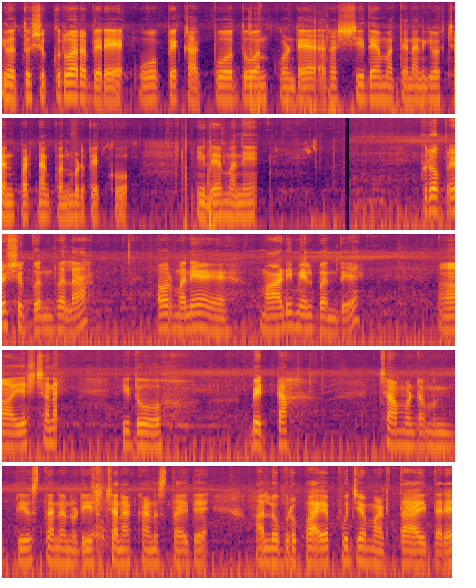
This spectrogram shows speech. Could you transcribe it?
ಇವತ್ತು ಶುಕ್ರವಾರ ಬೇರೆ ಹೋಗ್ಬೇಕಾಗ್ಬೋದು ಅಂದ್ಕೊಂಡೆ ರಶ್ ಇದೆ ಮತ್ತು ನನಗೆ ಇವಾಗ ಚನ್ನಪಟ್ಟಣಕ್ಕೆ ಬಂದ್ಬಿಡ್ಬೇಕು. ಇದೆ ಮನೆ. ಗೃಹ ಪ್ರವೇಶಕ್ಕೆ ಬಂದ್ವಲ್ಲ, ಅವ್ರ ಮನೆ ಮಾಡಿ ಮೇಲೆ ಬಂದೆ. ಎಷ್ಟು ಚೆನ್ನಾಗಿ ಇದು ಬೆಟ್ಟ, ಚಾಮುಂಡಮ್ಮನ ದೇವಸ್ಥಾನ ನೋಡಿ ಎಷ್ಟು ಚೆನ್ನಾಗಿ ಕಾಣಿಸ್ತಾ ಇದೆ. ಅಲ್ಲೊಬ್ಬರು ಪಾಯ ಪೂಜೆ ಮಾಡ್ತಾ ಇದ್ದಾರೆ.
